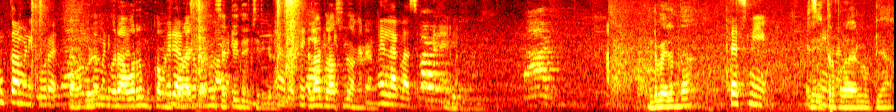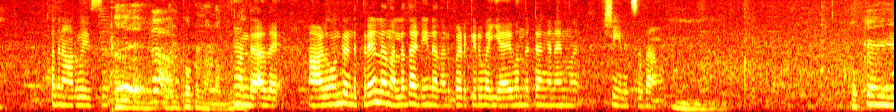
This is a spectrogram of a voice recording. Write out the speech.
മുക്കാൽ മണിക്കൂർ ഒരു അവർ മുക്കാൽ മണിക്കൂറായിട്ടാണ് സെറ്റ് ചെയ്ത് വെച്ചിരിക്കുന്നത്. എല്ലാ ക്ലാസ്സിലും അങ്ങനെയാണ്. എല്ലാ ക്ലാസ്സിലും എന്റെ പേരെന്താ? തെസ്നിയും എത്ര പ്രായമുള്ള കുട്ടിയാ? പതിനാറ് വയസ്സ്. വലിപ്പമൊക്കെ ആളാണ്. അതെ അതെ. ആളുകൊണ്ടുണ്ട്. ഇത്രയല്ല നല്ല തടിയുണ്ട് അതാണ് ഇപ്പോൾ ഇടയ്ക്കൊരു വയ്യായ വന്നിട്ട് അങ്ങനെ ഒന്ന് ക്ഷീണിച്ചതാണ് ഒക്കെ ഈ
